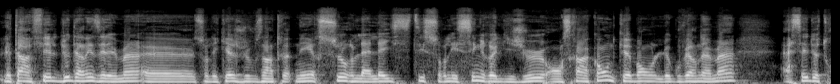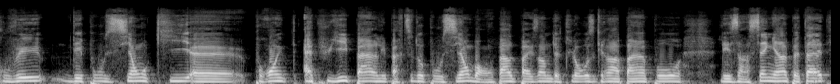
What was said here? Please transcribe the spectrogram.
Le temps file. Deux derniers éléments euh, sur lesquels je vais vous entretenir sur la laïcité, sur les signes religieux. On se rend compte que bon, le gouvernement essaie de trouver des positions qui euh, pourront être appuyées par les partis d'opposition. Bon, on parle par exemple de clause grand-père pour les enseignants, peut-être.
